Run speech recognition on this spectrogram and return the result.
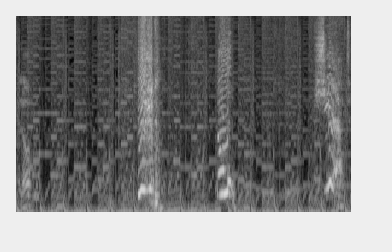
Hello? No! Shit!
